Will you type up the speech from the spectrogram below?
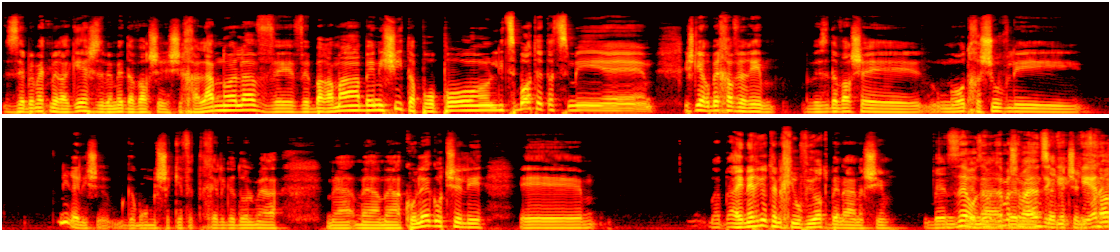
זה באמת מרגש, זה באמת דבר ש, שחלמנו עליו, ו, וברמה הבין אישית, אפרופו לצבות את עצמי, אה, יש לי הרבה חברים, וזה דבר שמאוד חשוב לי, נראה לי שגם הוא משקף את חלק גדול מה, מה, מה, מהקולגות שלי. האנרגיות הן חיוביות בין האנשים. בין, זהו, בין זה, ה- זה מה בין שמעניין אותי, כי, כי אין. אין,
